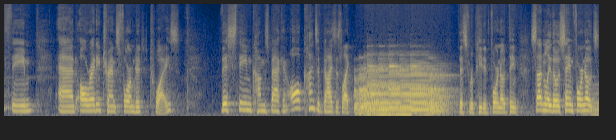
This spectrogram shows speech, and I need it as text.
One theme and already transformed it twice. This theme comes back in all kinds of guises, like this repeated four note theme. Suddenly, those same four notes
